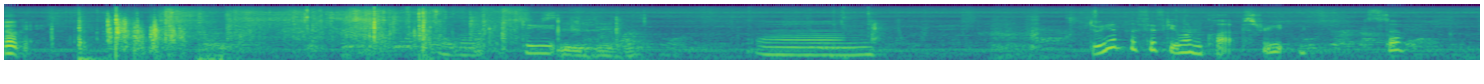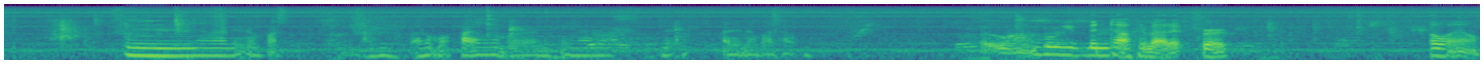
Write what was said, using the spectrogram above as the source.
Okay. Date, CAD. um, do we have the fifty-one Clap Street stuff? Mm, No, I didn't know about, I don't- what file number or anything that is. I didn't know about that one. We've been talking about it for a while.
